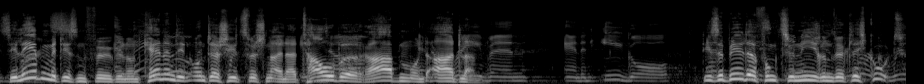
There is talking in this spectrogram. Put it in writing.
Sie leben mit diesen Vögeln und kennen den Unterschied zwischen einer Taube, Raben und Adlern. Diese Bilder funktionieren wirklich gut.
